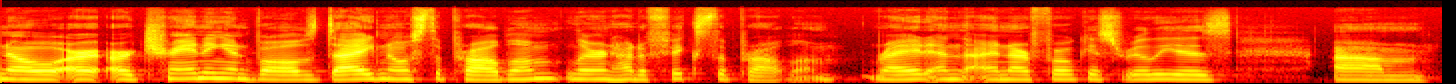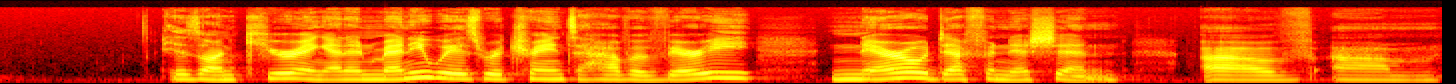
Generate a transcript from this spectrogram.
know, our, our training involves diagnose the problem, learn how to fix the problem, right? And and our focus really is um, is on curing. And in many ways, we're trained to have a very narrow definition of, um,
